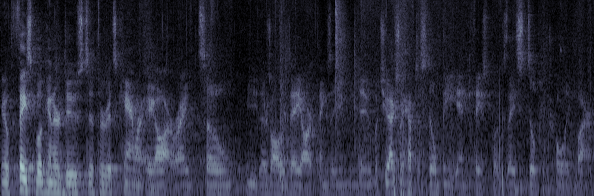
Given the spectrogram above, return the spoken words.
you know, Facebook introduced it through its camera AR, right? So you, there's all these AR things that you can do, but you actually have to still be in Facebook because they still control the environment.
